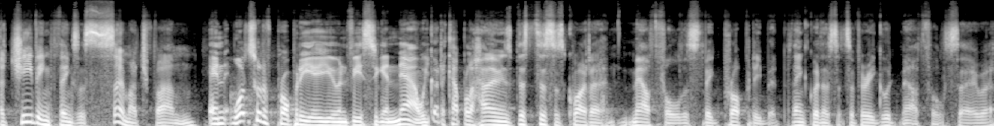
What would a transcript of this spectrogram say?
achieving things is so much fun. And what sort of property are you investing in now? We've got a couple of homes. This, this is quite a mouthful. This big property, but thank goodness it's a very good mouthful. So, uh,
